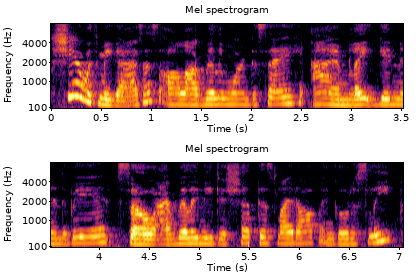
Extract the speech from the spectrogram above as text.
share with me, guys. That's all I really wanted to say. I am late getting into bed, so I really need to shut this light off and go to sleep.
